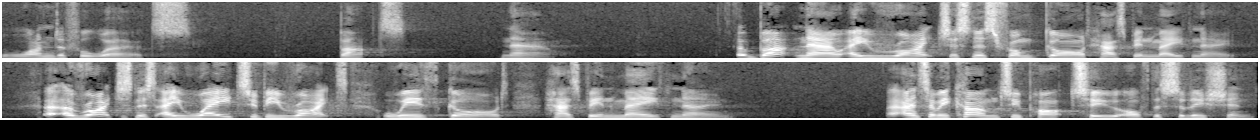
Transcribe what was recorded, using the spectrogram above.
wonderful words But now. Oh, but now a righteousness from God has been made known. A righteousness, a way to be right with God has been made known. And so we come to part two of the solution.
